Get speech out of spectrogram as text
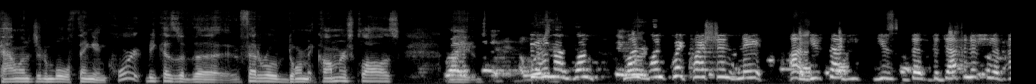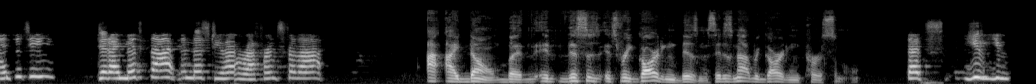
challengeable thing in court because of the federal dormant commerce clause Right. Right. but Wait, we're- hang on, one, they one, were- one quick question, Nate. Uh, you said you the, the definition of entity. Did I miss that in this? Do you have a reference for that? i, I don't but it, this is it's regarding business it is not regarding personal That's you, you,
